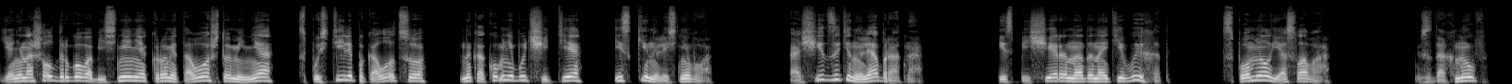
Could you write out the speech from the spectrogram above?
я не нашел другого объяснения, кроме того, что меня спустили по колодцу на каком-нибудь щите и скинули с него. А щит затянули обратно. Из пещеры надо найти выход. Вспомнил я слова. Вздохнув,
